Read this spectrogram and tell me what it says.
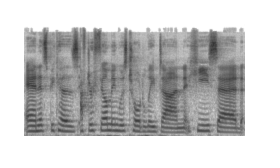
And it's because after filming was totally done, he said,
